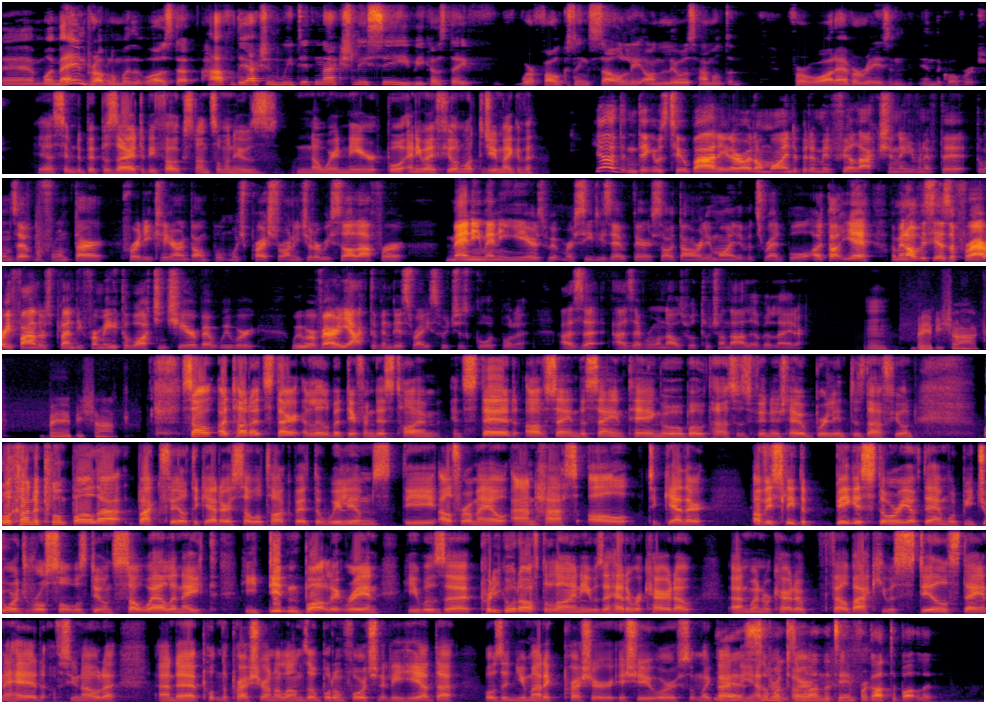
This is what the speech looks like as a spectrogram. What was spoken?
Um, my main problem with it was that half of the action we didn't actually see because they f- were focusing solely on Lewis Hamilton for whatever reason in the coverage. Yeah, it seemed a bit bizarre to be focused on someone who's nowhere near. But anyway, Fionn, what did you make of it? Yeah, I didn't think it was too bad either. I don't mind a bit of midfield action, even if the, the ones out in front are pretty clear and don't put much pressure on each other. We saw that for many, many years with Mercedes out there, so I don't really mind if it's Red Bull. I thought, yeah, I mean, obviously as a Ferrari fan, there's plenty for me to watch and cheer about. We were we were very active in this race, which is good, but uh, as uh, as everyone knows, we'll touch on that a little bit later. Mm. Baby shark, baby shark. So I thought I'd start a little bit different this time. Instead of saying the same thing, oh, both houses finished, how brilliant is that, Fionn? We'll kind of clump all that backfield together. So we'll talk about the Williams, the Alfa Romeo, and Haas all together. Obviously, the biggest story of them would be George Russell was doing so well in eighth. He didn't bottle it rain. He was uh, pretty good off the line. He was ahead of Ricciardo. And when Ricciardo fell back, he was still staying ahead of Tsunoda and uh, putting the pressure on Alonso. But unfortunately, he had that what was it, pneumatic pressure issue or something like that, yeah, and he had someone, to retire. someone on the team forgot to bottle it.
